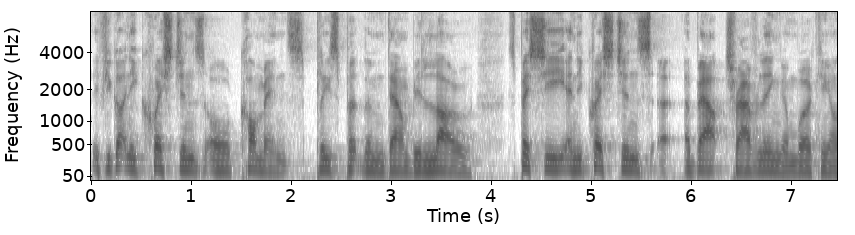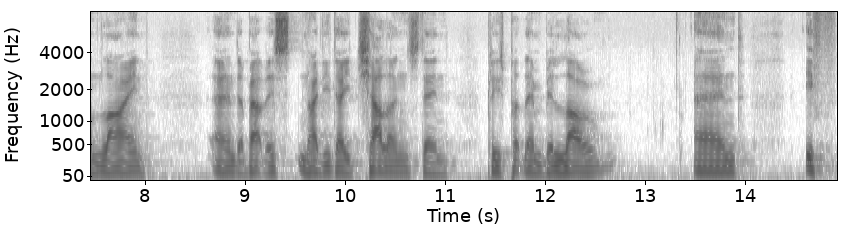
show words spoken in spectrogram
If you've got any questions or comments, please put them down below, especially any questions uh, about traveling and working online and about this 90 day challenge, then please put them below. And if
